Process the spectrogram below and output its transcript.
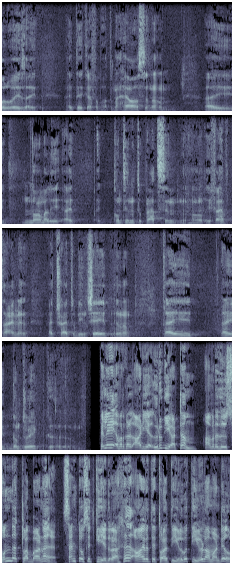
always I I take care about my health. You know, I normally I, I continue to practice. You know, if I have time, I, I try to be in shape. You know, I I don't drink. Uh, பெலே அவர்கள் ஆடிய இறுதியாட்டம் அவரது சொந்த கிளப்பான சாண்டோஸிற்கு எதிராக ஆயிரத்தி தொள்ளாயிரத்தி எழுபத்தி ஏழாம் ஆண்டில்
